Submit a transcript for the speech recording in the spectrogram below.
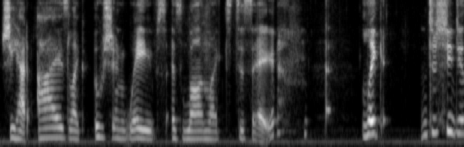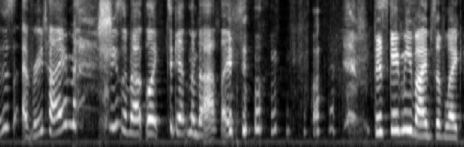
She had eyes like ocean waves, as Lon liked to say. Like, does she do this every time she's about like to get in the bath? I do. this gave me vibes of like,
